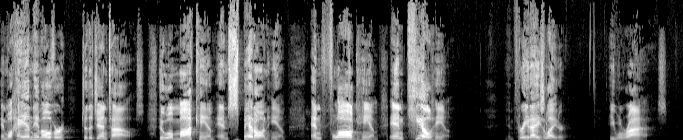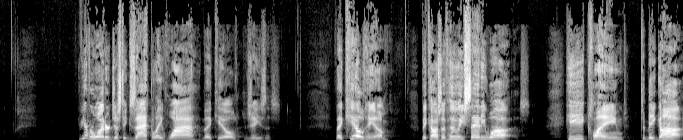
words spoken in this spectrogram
and will hand him over to the Gentiles who will mock him and spit on him and flog him and kill him. And three days later, he will rise. Have you ever wondered just exactly why they killed Jesus? They killed him because of who he said he was. He claimed to be God.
